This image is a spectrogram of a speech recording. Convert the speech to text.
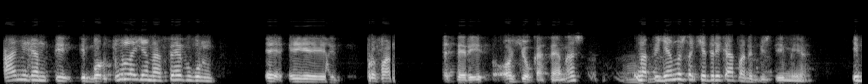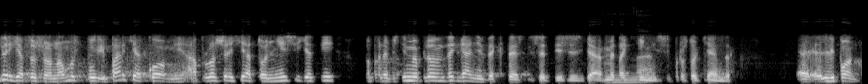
άνοιγαν τη- την πορτούλα για να φεύγουν ε, ε, προφανώς ελεύθεροι, όχι ο καθένας, να πηγαίνουν στα κεντρικά πανεπιστήμια. Υπήρχε αυτός ο νόμος που υπάρχει ακόμη, απλώς έχει ατονίσει γιατί το πανεπιστήμιο πλέον δεν κάνει δεκτές τις αιτήσεις για μετακίνηση προς το κέντρο. Ε, λοιπόν,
